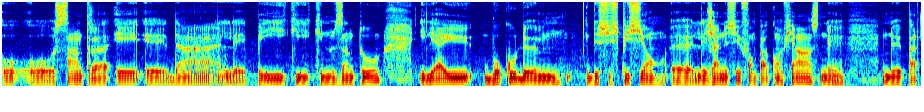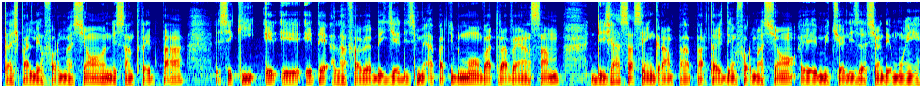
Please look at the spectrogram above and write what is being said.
au, centre et, dans les pays qui, qui, nous entourent, il y a eu beaucoup de, de suspicions. Euh, les gens ne se font pas confiance, ne ne partagent pas l'information, ne s'entraident pas, ce qui était à la faveur du djihadisme. Mais à partir du moment où on va travailler ensemble, déjà ça c'est un grand pas, partage d'informations et mutualisation des moyens.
